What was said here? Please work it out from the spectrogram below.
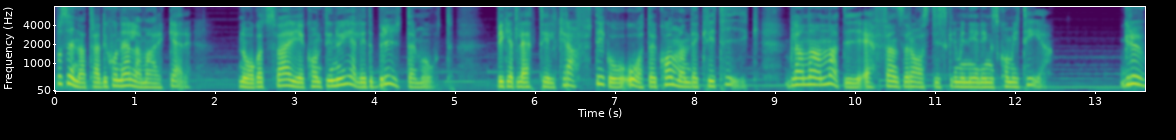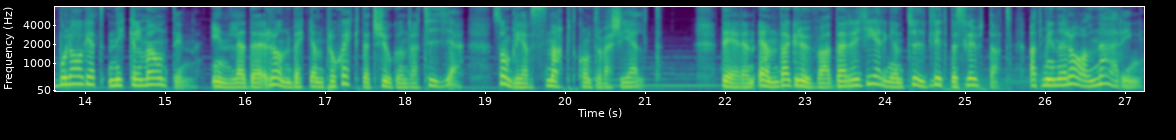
på sina traditionella marker. Något Sverige kontinuerligt bryter mot vilket lett till kraftig och återkommande kritik bland annat i FNs rasdiskrimineringskommitté. Gruvbolaget Nickel Mountain inledde Rönnbäckenprojektet 2010 som blev snabbt kontroversiellt. Det är den enda gruva där regeringen tydligt beslutat att mineralnäring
